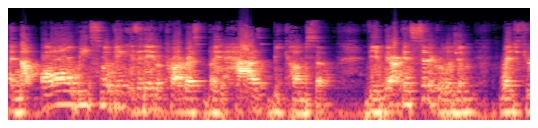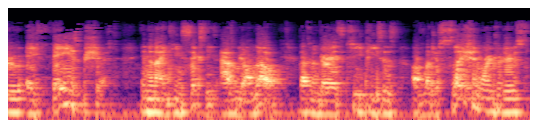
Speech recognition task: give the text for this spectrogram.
and not all weed smoking is a aid of progress, but it has become so. The American civic religion went through a phase shift in the 1960s. As we all know, that's when various key pieces of legislation were introduced.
